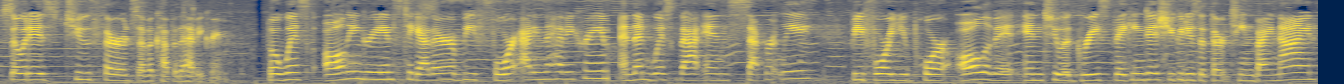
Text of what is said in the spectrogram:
So it is two thirds of a cup of the heavy cream. But whisk all the ingredients together before adding the heavy cream and then whisk that in separately before you pour all of it into a greased baking dish. You could use a 13 by 9,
